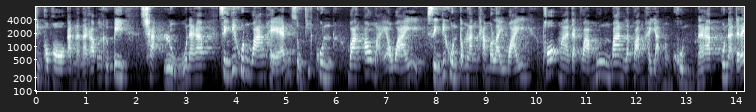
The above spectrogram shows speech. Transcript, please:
ริงๆ พอๆกันนะนะครับ ก็คือปีฉลูนะครับ สิ่งที่คุณวางแผนสิ่งที่คุณ วางเป้าหมายเอาไว้ สิ่งที่คุณกำลังทำอะไรไว้ เพราะมาจากความมุ่งมั่นและความขยันของคุณนะครับ คุณอาจจะได้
